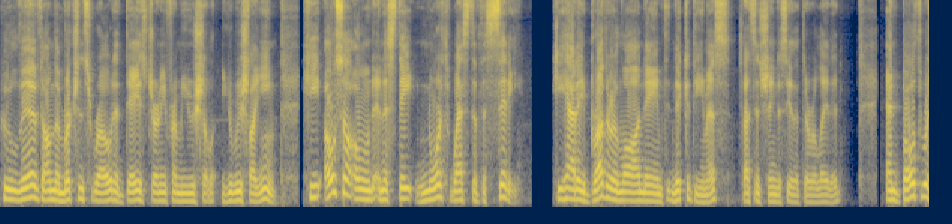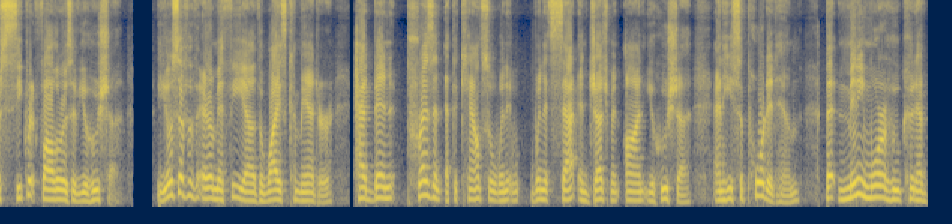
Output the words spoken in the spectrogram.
who lived on the Merchants Road, a day's journey from Jerusalem. He also owned an estate northwest of the city. He had a brother in law named Nicodemus. So that's interesting to see that they're related. And both were secret followers of Yahusha. Joseph of Arimathea, the wise commander, had been present at the council when it when it sat in judgment on Yahusha, and he supported him. But many more who could have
